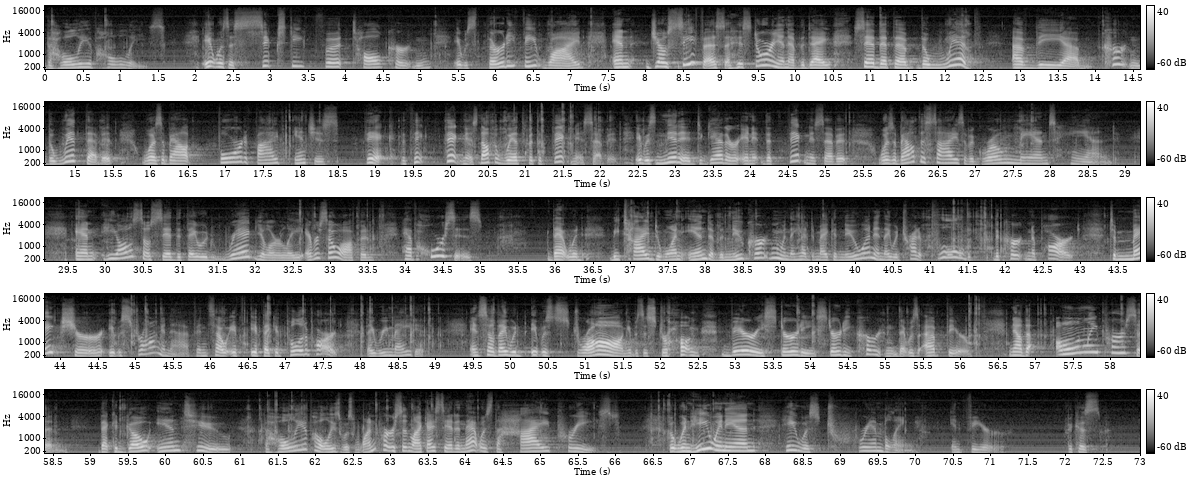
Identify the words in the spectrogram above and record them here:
the Holy of Holies. It was a 60 foot tall curtain. It was 30 feet wide. And Josephus, a historian of the day, said that the, the width of the uh, curtain, the width of it, was about four to five inches thick. The thick, thickness, not the width, but the thickness of it. It was knitted together, and it, the thickness of it was about the size of a grown man's hand. And he also said that they would regularly, ever so often, have horses that would be tied to one end of the new curtain when they had to make a new one, and they would try to pull the, curtain apart to make sure it was strong enough. And so, if, if they could pull it apart, they remade it. And so they would, it was strong. It was a strong, very sturdy, sturdy curtain that was up there. Now, the only person that could go into the Holy of Holies was one person, like I said, and that was the high priest. But when he went in, he was trembling in fear because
